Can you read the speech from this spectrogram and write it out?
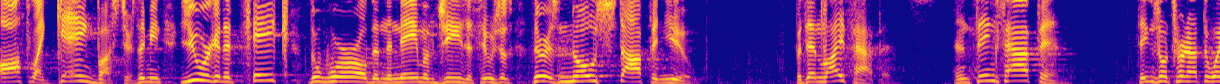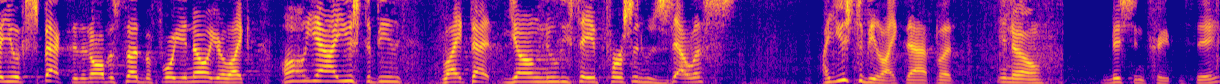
off like gangbusters. I mean, you were to take the world in the name of Jesus. It was just, there is no stopping you. But then life happens and things happen. Things don't turn out the way you expect. And then all of a sudden, before you know it, you're like, oh yeah, I used to be like that young, newly saved person who's zealous. I used to be like that, but you know, Mission creep, you see?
